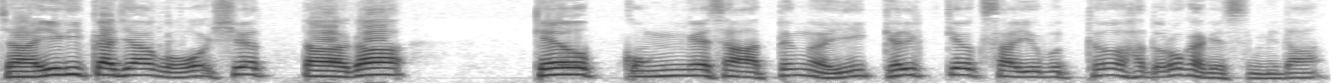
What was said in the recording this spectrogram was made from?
자, 여기까지 하고 쉬었다가 개업 공개사 등의 결격 사유부터 하도록 하겠습니다.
